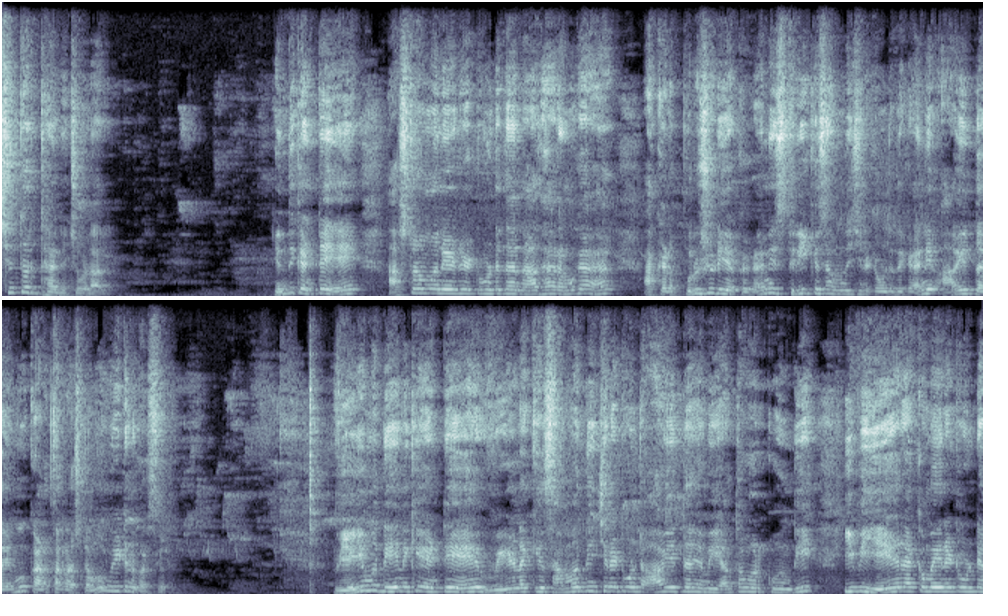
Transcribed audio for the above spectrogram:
చతుర్థాన్ని చూడాలి. ఎందుకంటే అష్టం అనేటటువంటి దాని ఆధారముగా అక్కడ పురుషుడి యొక్క కానీ స్త్రీకి సంబంధించినటువంటిది కానీ ఆయుధాయము కడత నష్టము వీటిని పరిశీలన వ్యయము దేనికి అంటే వీళ్ళకి సంబంధించినటువంటి ఆయుధాయం ఎంతవరకు ఉంది ఇవి ఏ రకమైనటువంటి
